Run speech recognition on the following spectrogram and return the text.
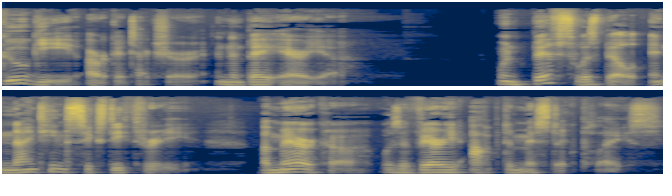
Googie architecture in the Bay Area. When Biff's was built in 1963, America was a very optimistic place.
